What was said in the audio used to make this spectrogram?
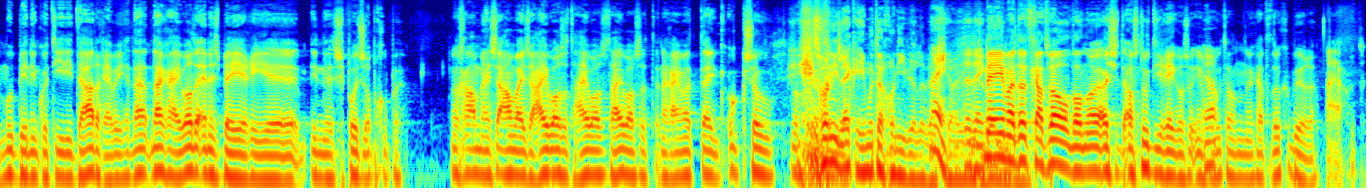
moet binnen een kwartier die dader hebben. Ja, dan, dan ga je wel de NSB'er in, je- in de sports oproepen. Dan gaan mensen aanwijzen, hij was het, hij was het, hij was het. En dan ga je maar denk ik ook zo... Het is gewoon niet lekker. Je moet daar gewoon niet willen. weet Nee, dat Nee, maar dat gaat wel dan, als je alsnog die regels Ja. invloedt, dan eh, gaat het ook gebeuren. Nou ja, goed.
